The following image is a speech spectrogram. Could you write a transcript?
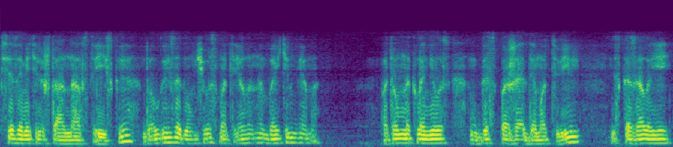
Все заметили, что Анна Австрийская долго и задумчиво смотрела на Бекингема. Потом наклонилась к госпоже де Мотвиль и сказала ей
